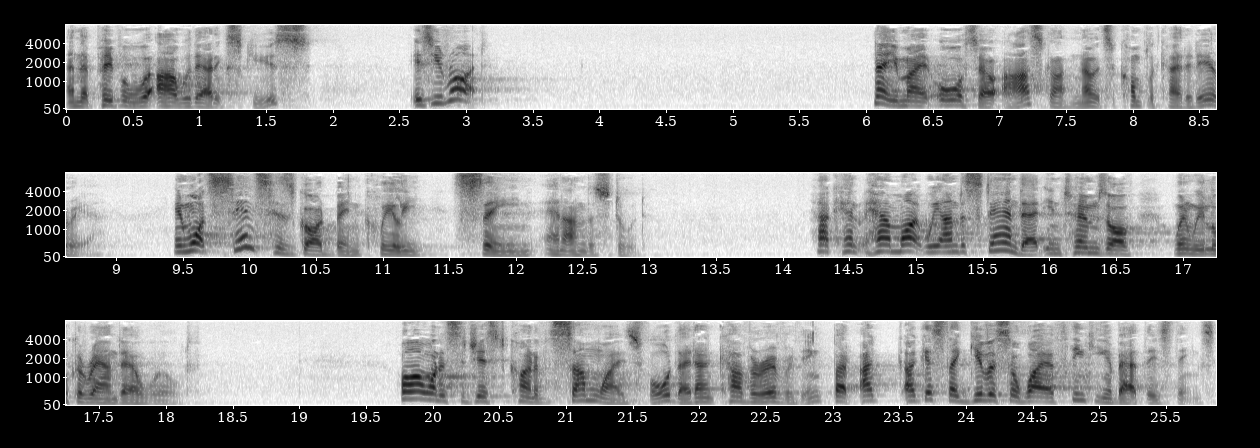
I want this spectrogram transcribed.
and that people are without excuse, is he right? Now, you may also ask, I know it's a complicated area, in what sense has God been clearly seen and understood? How, can, how might we understand that in terms of when we look around our world? Well, I want to suggest kind of some ways forward. They don't cover everything, but I, I, guess they give us a way of thinking about these things.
